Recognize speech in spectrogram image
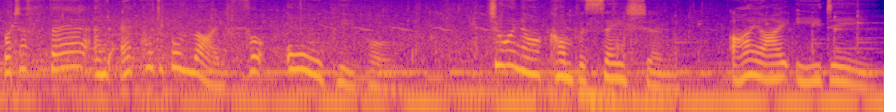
but a fair and equitable life for all people. Join our conversation, IIED.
